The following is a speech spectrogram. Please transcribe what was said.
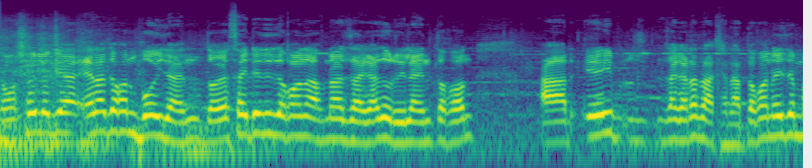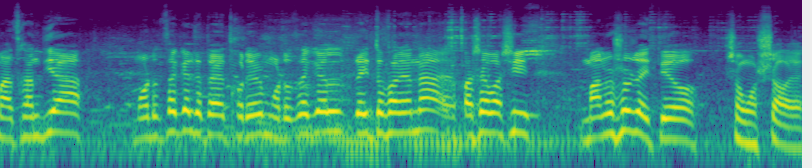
সমস্যা হইল গিয়া এরা যখন বই যান দয়া সাইডে যখন আপনার জায়গা ধরি লাইন তখন আর এই জায়গাটা রাখে না। তখন এই যে মাঝখান দিয়া মোটরসাইকেল যাতায়াত করে মোটরসাইকেল যাইতে পারে না, পাশাপাশি মানুষও যাইতেও সমস্যা হয়।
